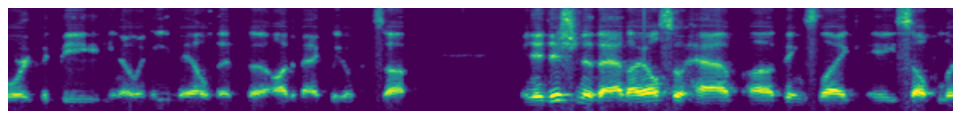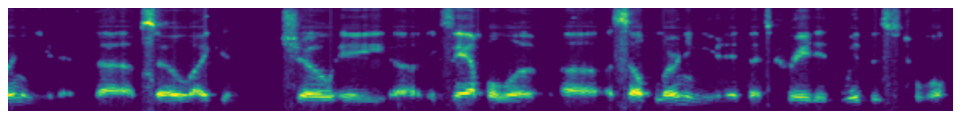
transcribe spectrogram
or it could be, you know, an email that uh, automatically opens up. In addition to that, I also have uh, things like a self-learning unit, uh, so I can show a example of a self-learning unit that's created with this tool.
